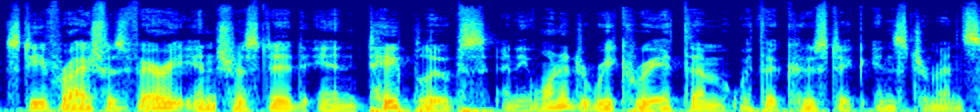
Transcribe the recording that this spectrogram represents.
Steve Reich was very interested in tape loops and he wanted to recreate them with acoustic instruments.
